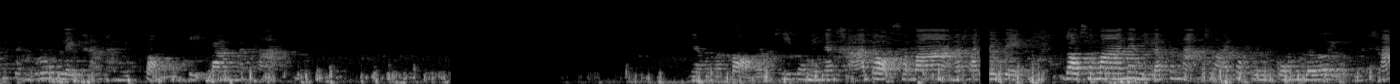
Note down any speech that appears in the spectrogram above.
ที่เป็นรูปเลขาคณิตสองมิติบ้างนะคะยังมาต่อกันที่ตรงนี้นะคะ ดอกชบานะคะเด็กๆ ดอกชบาเนี่ยมีลักษณะคล้ายกับวงกลมเลยนะคะ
